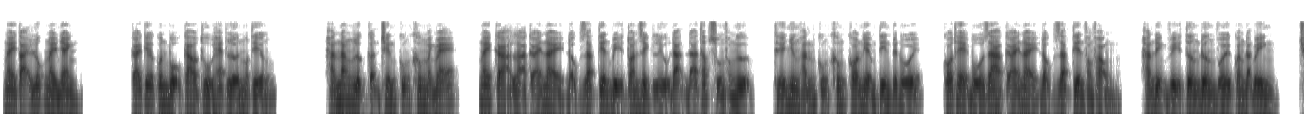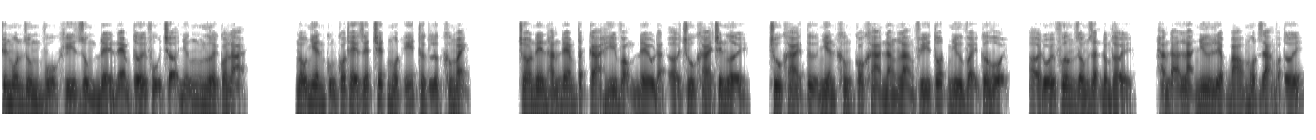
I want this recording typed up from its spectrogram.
ngay tại lúc này nhanh, cái kia quân bộ cao thủ hét lớn một tiếng. Hắn năng lực cận chiến cũng không mạnh mẽ, ngay cả là cái này độc giác tiên bị toan dịch lựu đạn đã thấp xuống phòng ngự, thế nhưng hắn cũng không có niềm tin tuyệt đối, có thể bổ ra cái này độc giác tiên phòng phòng, hắn định vị tương đương với quang đạn binh, chuyên môn dùng vũ khí dùng để ném tới phụ trợ những người còn lại. Ngẫu nhiên cũng có thể giết chết một ít thực lực không mạnh. Cho nên hắn đem tất cả hy vọng đều đặt ở chu khải trên người, chu khải tự nhiên không có khả năng lãng phí tốt như vậy cơ hội, ở đối phương giống giận đồng thời, hắn đã là như liệp báo một dạng vào tới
